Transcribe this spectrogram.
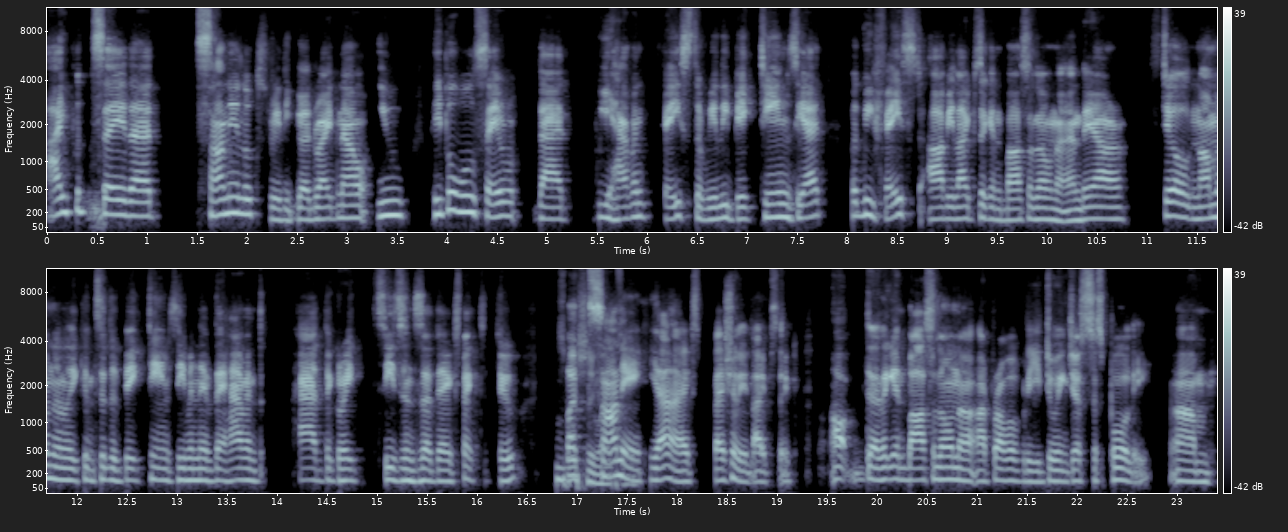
I would say that Sané looks really good right now. You people will say that we haven't faced the really big teams yet, but we faced RB Leipzig and Barcelona, and they are still nominally considered big teams, even if they haven't had the great seasons that they expected to. Especially but Sané, yeah, especially Leipzig. Oh, then again, Barcelona are probably doing just as poorly. Um,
